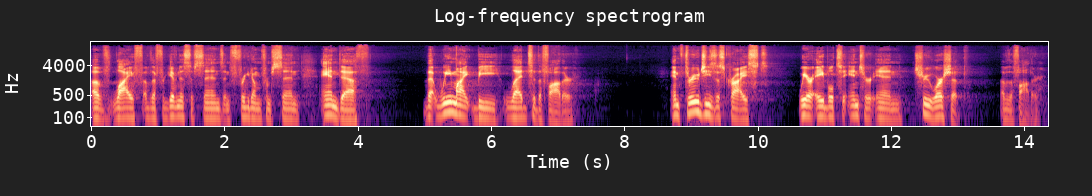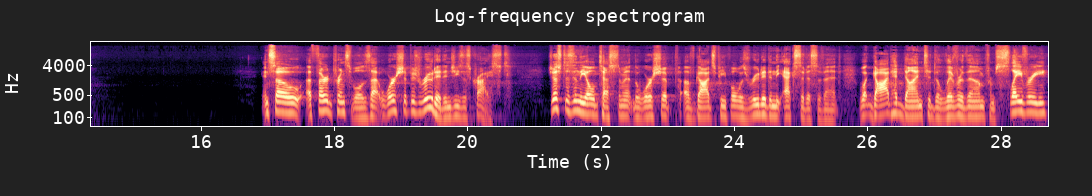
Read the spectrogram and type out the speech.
of life, of the forgiveness of sins and freedom from sin and death, that we might be led to the Father. And through Jesus Christ, we are able to enter in true worship of the Father. And so, a third principle is that worship is rooted in Jesus Christ. Just as in the Old Testament, the worship of God's people was rooted in the Exodus event, what God had done to deliver them from slavery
